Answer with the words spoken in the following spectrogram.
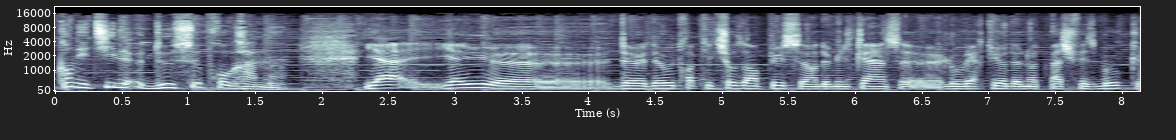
qu'en est-il de ce programme? Il y, a, eu euh, deux, ou trois petites choses en plus en 2015. Euh, l'ouverture de notre page Facebook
